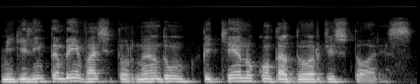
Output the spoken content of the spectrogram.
Miguelin também vai se tornando um pequeno contador de histórias histórias.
